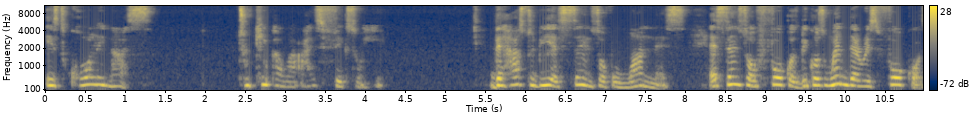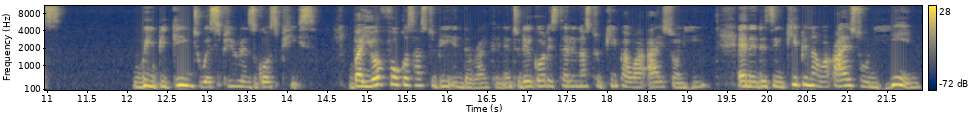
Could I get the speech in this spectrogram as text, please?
is calling us to keep our eyes fixed on Him. There has to be a sense of oneness, a sense of focus, because when there is focus, we begin to experience God's peace. But your focus has to be in the right thing. And today, God is telling us to keep our eyes on Him. And it is in keeping our eyes on Him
